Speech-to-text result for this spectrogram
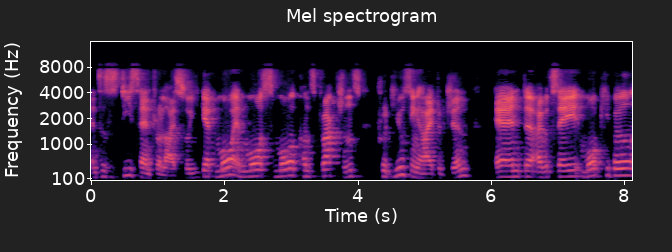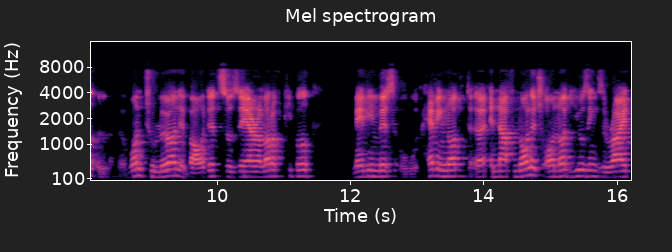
and this is decentralized. So you get more and more small constructions producing hydrogen. And uh, I would say more people want to learn about it. So there are a lot of people maybe miss having not uh, enough knowledge or not using the right,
